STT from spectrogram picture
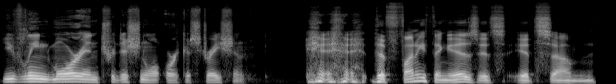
you've leaned more in traditional orchestration. the funny thing is it's it's um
